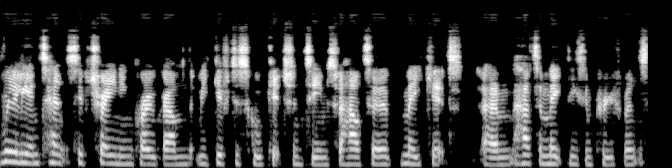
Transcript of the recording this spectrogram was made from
really intensive training program that we give to school kitchen teams for how to make it um, how to make these improvements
